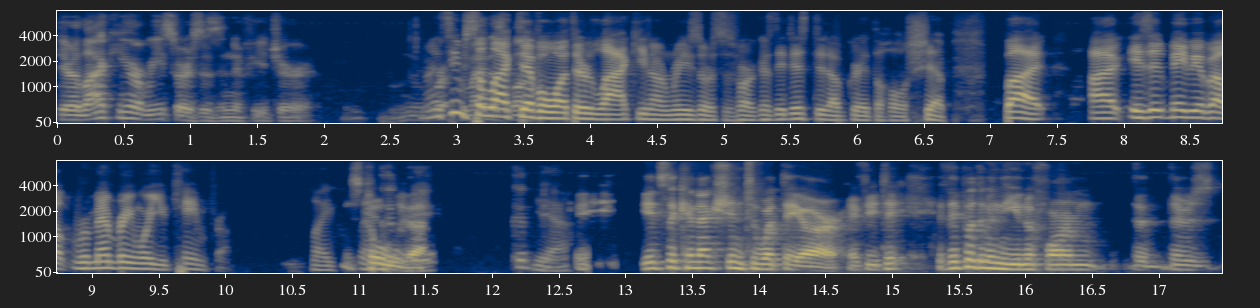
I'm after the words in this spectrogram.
they're lacking our resources in the future. It Might seems well- selective on what they're lacking on resources for because they just did upgrade the whole ship. But uh, is it maybe about remembering where you came from? Like, It's and- totally that. Could be. yeah, It's the connection to what they are. If you take, if they put them in the uniform, the, there's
